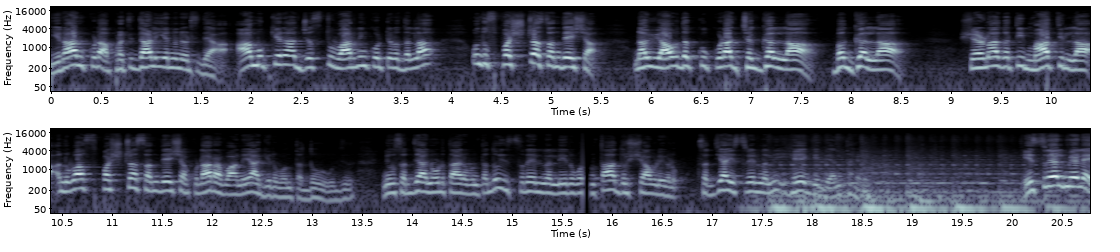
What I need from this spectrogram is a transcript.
ಇರಾನ್ ಕೂಡ ಪ್ರತಿದಾಳಿಯನ್ನು ನಡೆಸಿದೆ. ಆ- ಮುಖ್ಯನ ಜಸ್ಟ್ ವಾರ್ನಿಂಗ್ ಕೊಟ್ಟಿರೋದಲ್ಲ, ಒಂದು ಸ್ಪಷ್ಟ ಸಂದೇಶ. ನಾವು ಯಾವುದಕ್ಕೂ ಕೂಡ ಜಗ್ಗಲ್ಲ, ಬಗ್ಗಲ್ಲ, ಶರಣಾಗತಿ ಮಾತಿಲ್ಲ ಅನ್ನುವ ಸ್ಪಷ್ಟ ಸಂದೇಶ ಕೂಡ ರವಾನೆಯಾಗಿರುವಂಥದ್ದು. ನೀವು ಸದ್ಯ ನೋಡ್ತಾ ಇರುವಂಥದ್ದು ಇಸ್ರೇಲ್ನಲ್ಲಿ ಇರುವಂಥ ದೃಶ್ಯಾವಳಿಗಳು. ಸದ್ಯ ಇಸ್ರೇಲ್ನಲ್ಲಿ ಹೇಗಿದೆ ಅಂತ ಹೇಳಿ. ಇಸ್ರೇಲ್ ಮೇಲೆ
